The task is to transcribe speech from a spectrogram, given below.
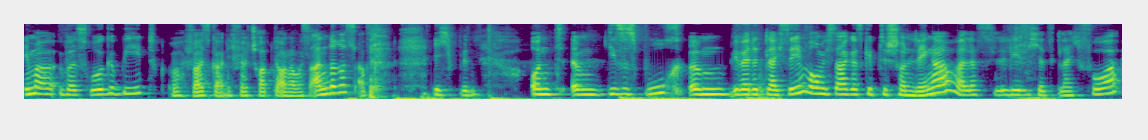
immer übers Ruhrgebiet. Oh, ich weiß gar nicht, vielleicht schreibt er auch noch was anderes, aber ich bin. Und ähm, dieses Buch, ähm, ihr werdet gleich sehen, warum ich sage, es gibt es schon länger, weil das lese ich jetzt gleich vor,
